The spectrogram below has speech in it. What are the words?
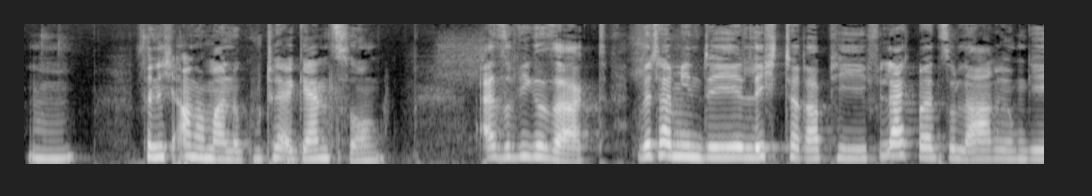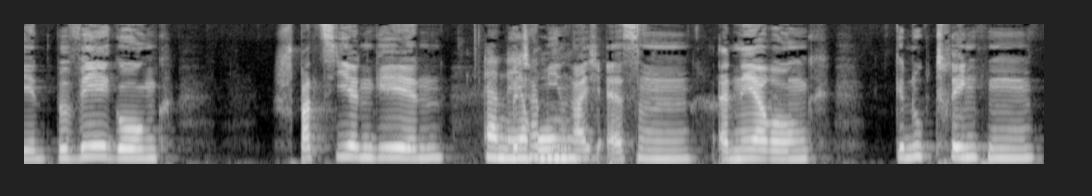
Mhm. Finde ich auch nochmal eine gute Ergänzung. Also wie gesagt, Vitamin D, Lichttherapie, vielleicht mal ins Solarium gehen, Bewegung, spazieren gehen, Ernährung. vitaminreich essen, Ernährung, genug trinken.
